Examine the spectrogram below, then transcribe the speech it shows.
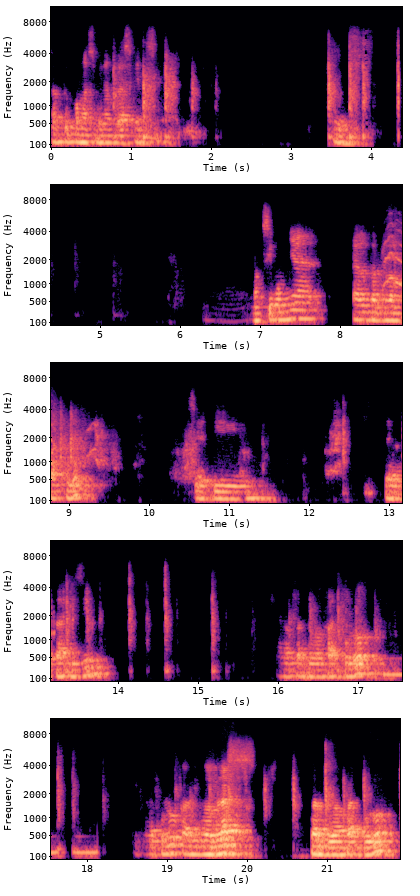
satu koma sembilan belas inch. Maksimumnya L per 240 jadi delta izin 240 30 kali 12 per 240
